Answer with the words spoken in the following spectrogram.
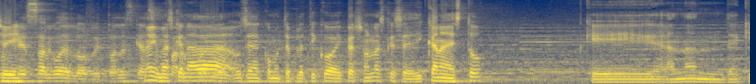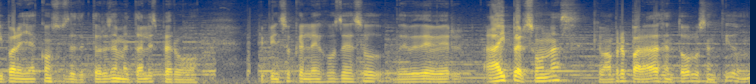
Sí. que es algo de los rituales que No, hacen. y más que nada, poder- o sea, como te platico, hay personas que se dedican a esto, que andan de aquí para allá con sus detectores de metales, pero yo pienso que lejos de eso debe de haber... Hay personas que van preparadas en todos los sentidos, ¿no?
